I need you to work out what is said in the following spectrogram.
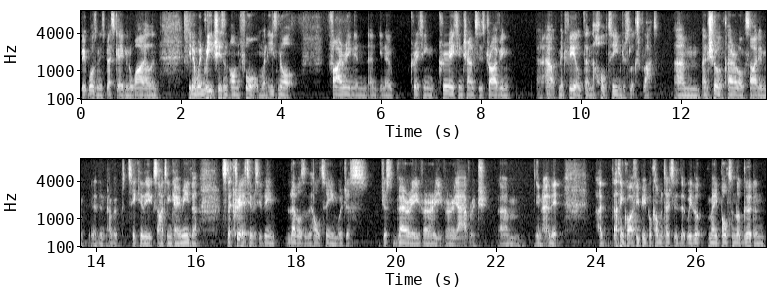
it wasn't his best game in a while. And you know, when reach isn't on form, when he's not firing and, and you know creating creating chances, driving uh, out of midfield, then the whole team just looks flat. Um, and Sean Clare alongside him you know, didn't have a particularly exciting game either. So the creativity levels of the whole team were just just very, very, very average. Um, you know, and it. I, I think quite a few people commented that we look made Bolton look good, and,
